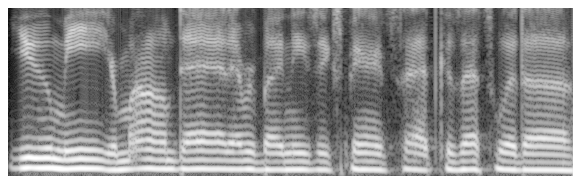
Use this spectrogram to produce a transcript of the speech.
You, me, your mom, dad, everybody needs to experience that because that's what uh,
